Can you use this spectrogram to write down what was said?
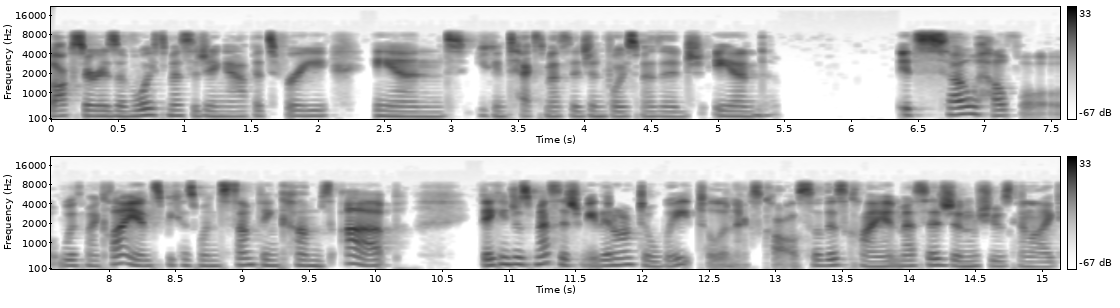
Voxer is a voice messaging app. It's free and you can text message and voice message. And it's so helpful with my clients because when something comes up, they can just message me. They don't have to wait till the next call. So this client messaged and she was kind of like,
